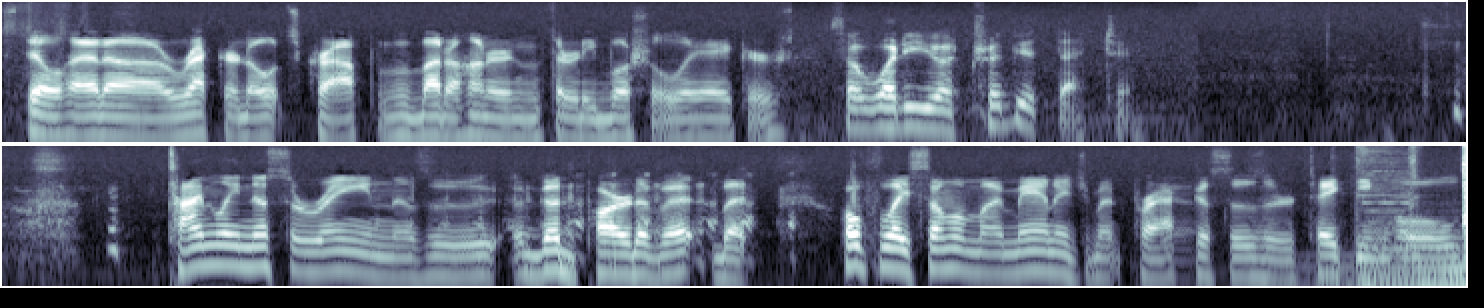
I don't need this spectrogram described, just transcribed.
still had a record oats crop of about 130 bushel acres. So what do you attribute that to? Timeliness of rain is a, a good part of it, but hopefully some of my management practices are taking hold.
